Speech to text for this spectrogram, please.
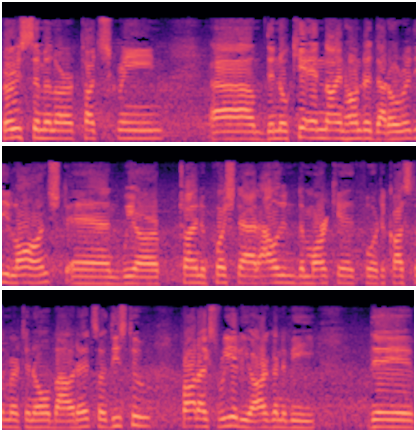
very similar touchscreen. Um, the Nokia N900 that already launched, and we are trying to push that out in the market for the customer to know about it. So these two products really are going to be the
